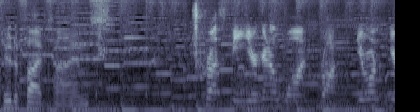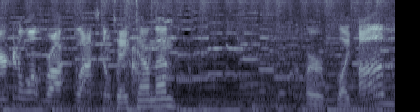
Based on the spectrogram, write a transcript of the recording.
Two to five times. Trust me, you're gonna want rock. You're you're gonna want Rock Blast over Takedown then? Or like Um.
